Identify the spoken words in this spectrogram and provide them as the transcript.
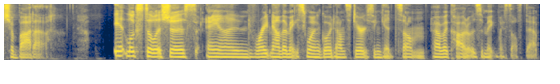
ciabatta. It looks delicious. And right now, that makes me want to go downstairs and get some avocados and make myself that.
